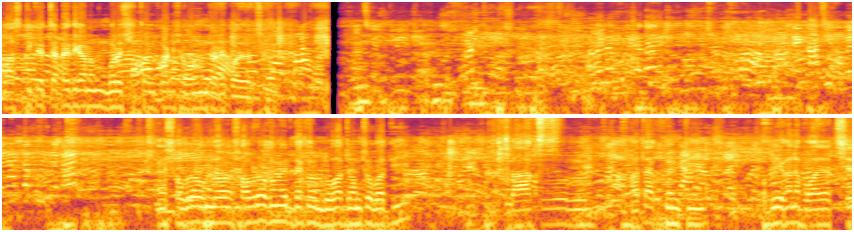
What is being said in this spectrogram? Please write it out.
প্লাস্টিকের চাটাই থেকে আরম্ভ করে শীতল পাটি সব রকম চাটাই পাওয়া যাচ্ছে। সব রকম সব রকমের দেখো লোহার যন্ত্রপাতি। কুল হাতা খুন্তি সবই এখানে পাওয়া যাচ্ছে।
